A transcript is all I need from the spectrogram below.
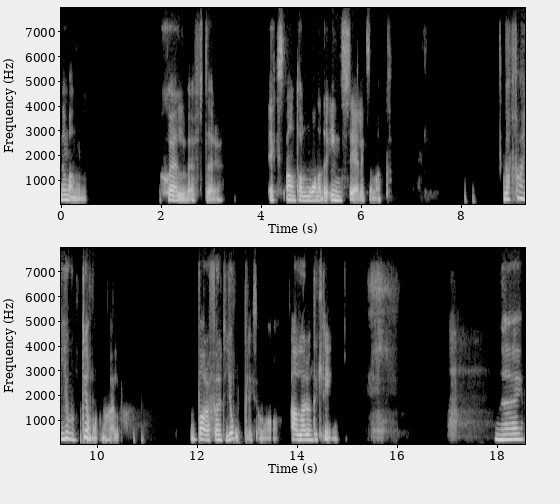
När man själv efter x antal månader inser liksom att vad fan gjorde jag mot mig själv? Bara för ett jobb liksom och alla runt omkring. Nej.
